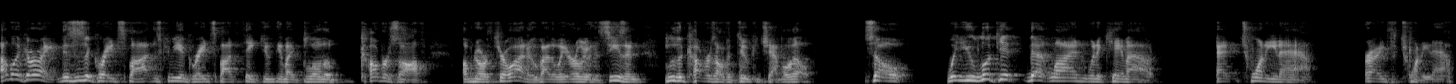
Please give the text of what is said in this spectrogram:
I'm like, all right, this is a great spot. This could be a great spot to take Duke. They might blow the covers off of North Carolina, who, by the way, earlier in the season blew the covers off of Duke and Chapel Hill. So when you look at that line when it came out at 20 and a half, right, 20 and a half,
